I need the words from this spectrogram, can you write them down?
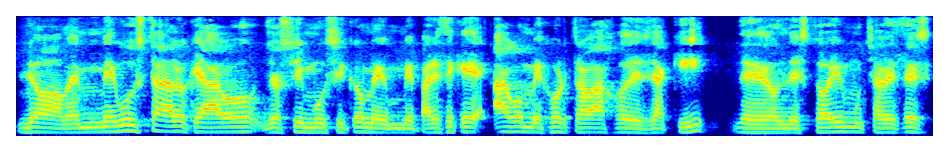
no, me, gusta lo que hago. Yo soy músico, me, parece que hago mejor trabajo desde aquí, desde donde estoy. Muchas veces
